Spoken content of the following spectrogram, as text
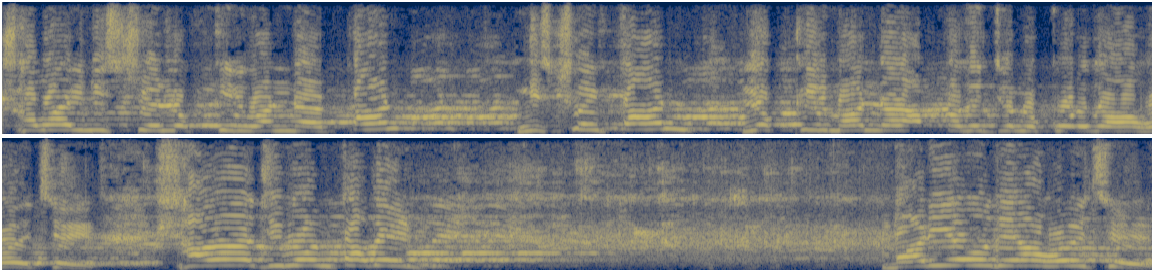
সবাই নিশ্চয়ই লক্ষ্মীর ভান্ডার পান। নিশ্চয়ই পান, লক্ষ্মীর ভান্ডার আপনাদের জন্য করে দেওয়া হয়েছে। সারা জীবন পাবেন বাড়িয়েও দেওয়া হয়েছে।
